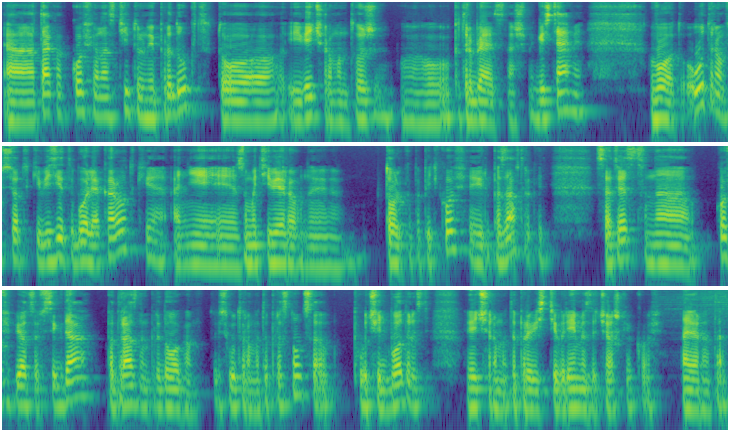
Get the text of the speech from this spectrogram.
А, так как кофе у нас титульный продукт, то и вечером он тоже э, употребляется нашими гостями. Вот. Утром все-таки визиты более короткие, они замотивированы только попить кофе или позавтракать. Соответственно, кофе пьется всегда под разным предлогом. То есть утром это проснуться, получить бодрость, вечером это провести время за чашкой кофе. Наверное, так.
